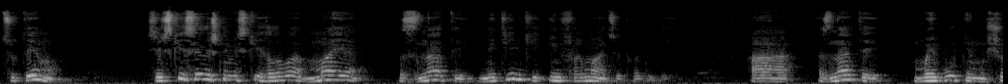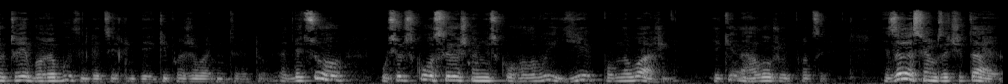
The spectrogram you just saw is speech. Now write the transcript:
цю тему, сільський селищний міський голова має знати не тільки інформацію про людей, а знати в майбутньому, що треба робити для цих людей, які проживають на території. А для цього у сільського селищного міського голови є повноваження, які наголошують про це. І зараз я вам зачитаю,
